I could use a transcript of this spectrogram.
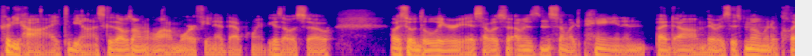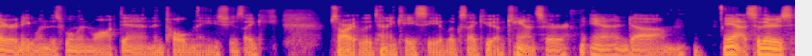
pretty high to be honest, because I was on a lot of morphine at that point because I was so I was so delirious. I was I was in so much pain, and but um, there was this moment of clarity when this woman walked in and told me she was like, "Sorry, Lieutenant Casey, it looks like you have cancer." And um, yeah, so there's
